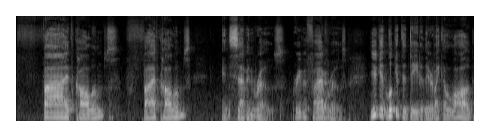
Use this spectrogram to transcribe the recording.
five columns, five columns, in seven rows or even five okay. rows. You can look at the data there like a log,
